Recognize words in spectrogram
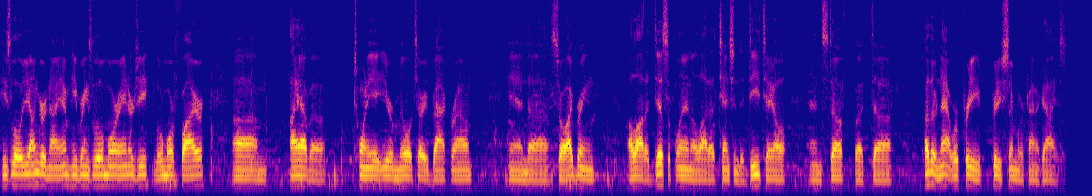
he's a little younger than I am. He brings a little more energy, a little more fire. Um, I have a 28 year military background, and uh, so I bring a lot of discipline, a lot of attention to detail and stuff. But uh, other than that, we're pretty pretty similar kind of guys.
